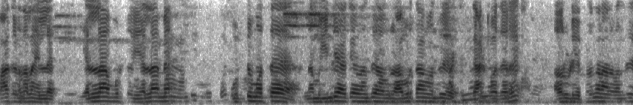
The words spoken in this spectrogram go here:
பார்க்குறதெல்லாம் இல்லை. எல்லா முட்டு எல்லாமே ஒட்டுமொத்த நம்ம இந்தியாவுக்கே வந்து அவர் அவர் தான் வந்து காட் பார்த்தாரு அவருடைய பிறந்தநாள் வந்து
